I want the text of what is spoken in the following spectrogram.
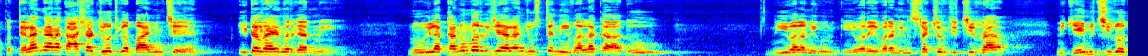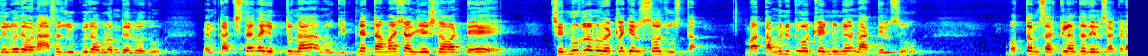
ఒక తెలంగాణకు ఆశా జ్యోతిగా భావించే ఈటల రాజేందర్ గారిని నువ్వు ఇలా కనుమరుగు చేయాలని చూస్తే నీ వల్ల కాదు. నీ వల్ల నీకు నీకు ఎవరు ఎవరైనా ఇన్స్ట్రక్షన్స్ ఇచ్చిర్రా? నీకేమి ఇచ్చిర్రో తెలియదు ఏమైనా ఆశ చూపిరా కూడా తెలియదు. మేము ఖచ్చితంగా చెప్తున్నా నువ్వు గిట్నే తమాషాలు చేసినావంటే చెన్నూరులో నువ్వు ఎట్లా గెలుస్తావో చూస్తా. మా కమ్యూనిటీ ఓట్లు ఎన్ని ఉన్నాయో నాకు తెలుసు. మొత్తం సర్కిల్ అంతా తెలుసు అక్కడ.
